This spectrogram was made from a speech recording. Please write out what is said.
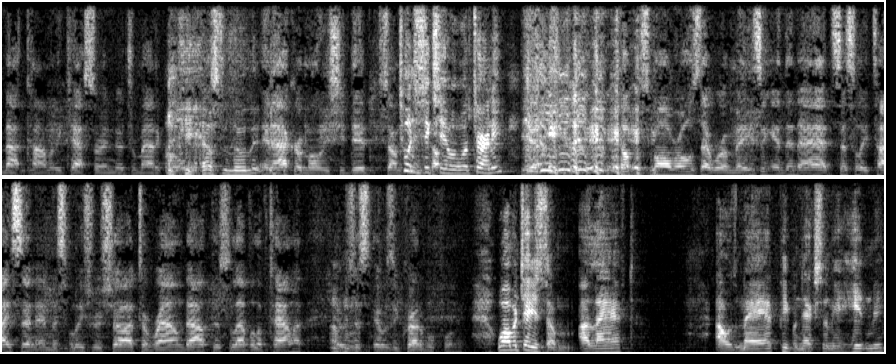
not comedy. Cast her in a dramatic role. Absolutely. In acrimony, she did something. Twenty-six year old attorney. Yeah, a couple small roles that were amazing, and then to add Cicely Tyson and Miss Phylicia Rashad to round out this level of talent, it Uh-huh. was just it was incredible for me. Well, I'm gonna tell you something. I laughed. I was mad. People next to me hitting me.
